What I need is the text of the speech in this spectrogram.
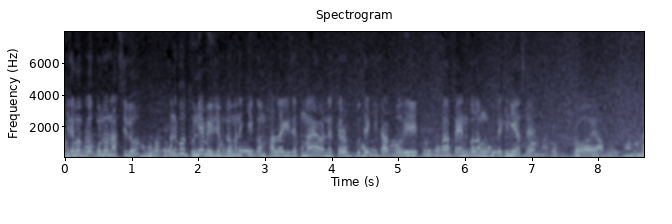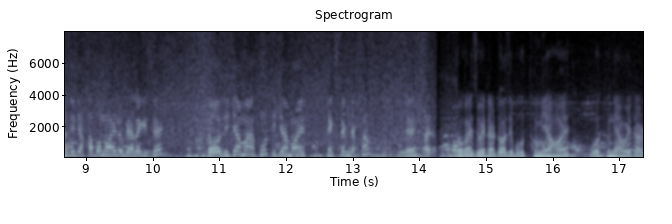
তেতিয়া মই ব্লগ বনোৱা নাছিলোঁ। মানে বহুত ধুনীয়া মিউজিয়ামটো মানে কি ক'ম ভাল লাগিছে সোমাই। মানে তেওঁৰ গোটেই কিতাপ বহি বা পেন কলম গোটেইখিনি আছে। আজি দেখাব নোৱাৰিলোঁ বেয়া লাগিছে। তো যেতিয়া মই আহোঁ তেতিয়া মই নেক্সট টাইম দেখাম। তে গাইজ ৱেডাৰটো আজি বহুত ধুনীয়া হয়। বহুত ধুনীয়া ৱেডাৰ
